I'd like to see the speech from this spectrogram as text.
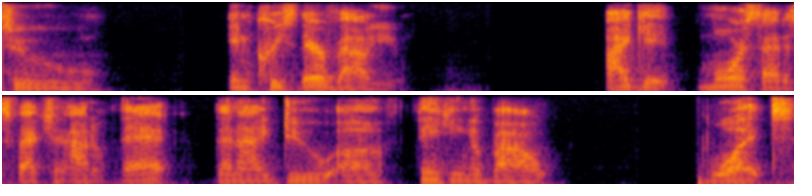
to increase their value, I get more satisfaction out of that than I do of thinking about what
